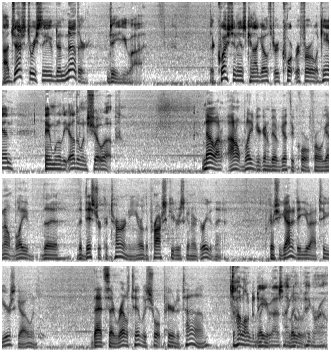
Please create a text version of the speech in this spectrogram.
I just received another DUI. Their question is Can I go through court referral again? And will the other one show up? No, I don't, believe you're going to be able to go through court referral again. I don't believe the the district attorney or the prosecutor is going to agree to that because you got a DUI two years ago, and that's a relatively short period of time. So how long did Legal- DUIs hang, legal- on, hang around?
